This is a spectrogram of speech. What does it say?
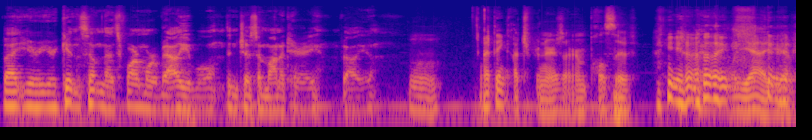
but you're you're getting something that's far more valuable than just a monetary value. I think entrepreneurs are impulsive. you know, like, Well, yeah, you have,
